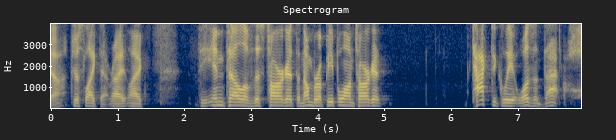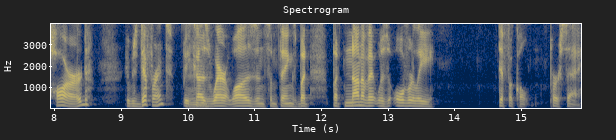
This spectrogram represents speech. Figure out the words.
Yeah. just like that, right? Like the intel of this target, the number of people on target. Tactically, it wasn't that hard. It was different because where it was and some things, but but none of it was overly difficult per se,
